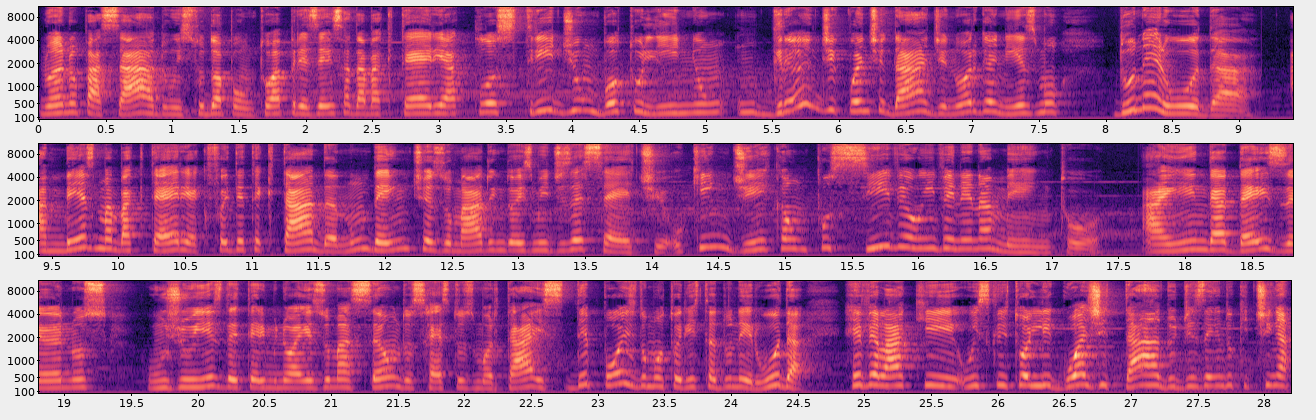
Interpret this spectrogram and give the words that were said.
No ano passado, um estudo apontou a presença da bactéria Clostridium botulinum em grande quantidade no organismo do Neruda. A mesma bactéria que foi detectada num dente exumado em 2017, o que indica um possível envenenamento. Ainda há 10 anos, Um juiz determinou a exumação dos restos mortais depois do motorista do Neruda revelar que o escritor ligou agitado, dizendo que tinha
